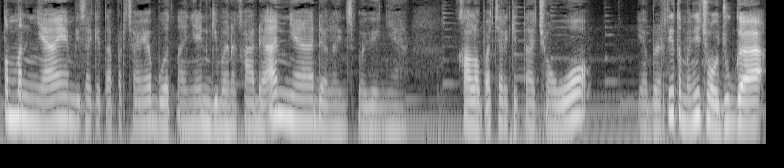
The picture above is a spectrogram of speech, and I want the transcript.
temennya yang bisa kita percaya buat nanyain gimana keadaannya dan lain sebagainya. Kalau pacar kita cowok ya berarti temannya cowok juga.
